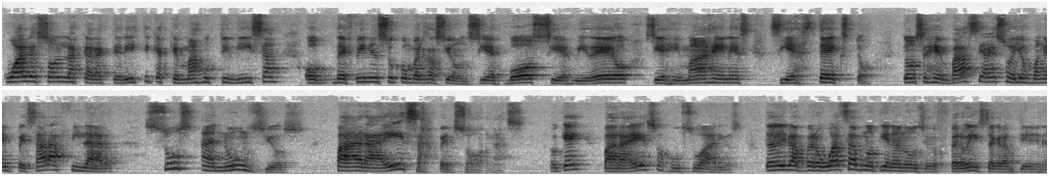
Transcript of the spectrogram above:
cuáles son las características que más utilizan o definen su conversación, si es voz, si es video, si es imágenes, si es texto. Entonces, en base a eso, ellos van a empezar a afilar sus anuncios para esas personas, ¿ok? Para esos usuarios. Usted dirá, pero WhatsApp no tiene anuncios, pero Instagram tiene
